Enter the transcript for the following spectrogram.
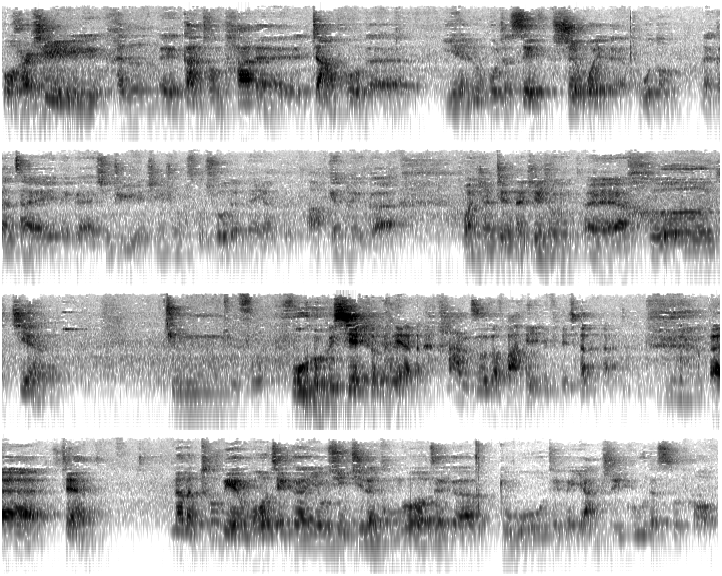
我还是很呃看重他的战后的言论或者社社会的活动。那刚才那个邱志远先生所说的那样的啊，跟那个万山真男先生呃合建。军服服先生那样的汉字的翻译非常难，呃，这样。那么特别我这个有兴趣的，通过这个读这个《羊之谷》的时候，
